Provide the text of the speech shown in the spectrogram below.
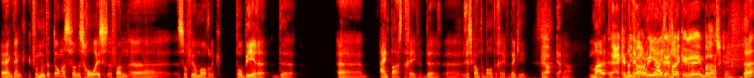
En ik denk, ik vermoed dat Thomas van de school is van eh, zoveel mogelijk proberen de eh, eindpaas te geven, de eh, riskante bal te geven, denk je niet? Ja. Ja. Maar eh, Ja, ik en heb dat die heb je echt maar- lekker eh, in balans gekregen. Huh?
